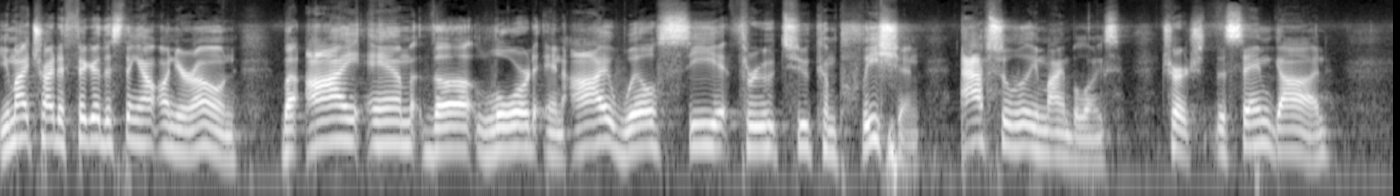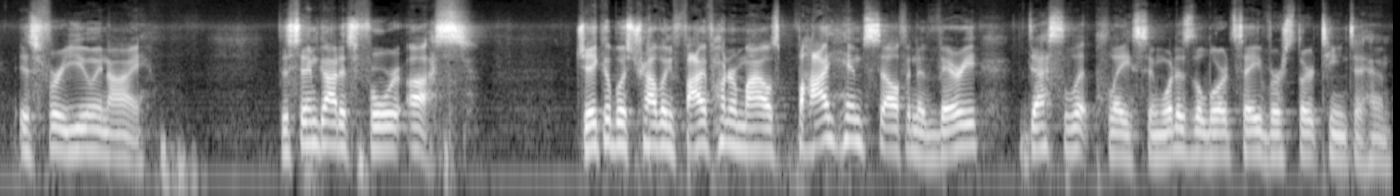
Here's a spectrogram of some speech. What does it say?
You might try to figure this thing out on your own, but I am the Lord and I will see it through to completion. Absolutely mind blowing. Church, the same God is for you and I, the same God is for us. Jacob was traveling 500 miles by himself in a very desolate place. And what does the Lord say? Verse 13 to him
